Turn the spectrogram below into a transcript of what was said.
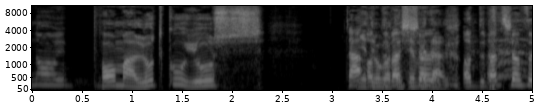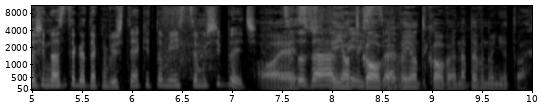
no pomalutku już Ta, niedługo to się 2000 wydarzy. Od 2018 tak mówisz, to jakie to miejsce musi być? O Co to Jezus, za wyjątkowe, miejsce? wyjątkowe, na pewno nie to.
